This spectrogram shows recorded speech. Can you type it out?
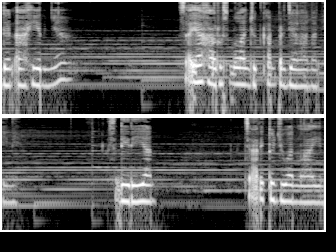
Dan akhirnya saya harus melanjutkan perjalanan ini sendirian, cari tujuan lain.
